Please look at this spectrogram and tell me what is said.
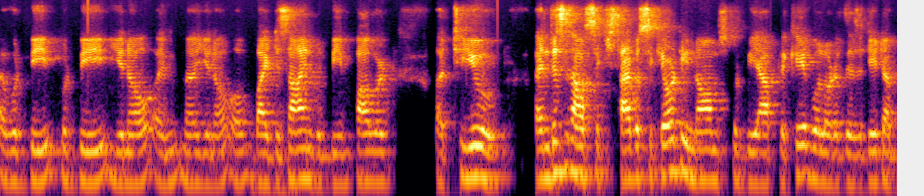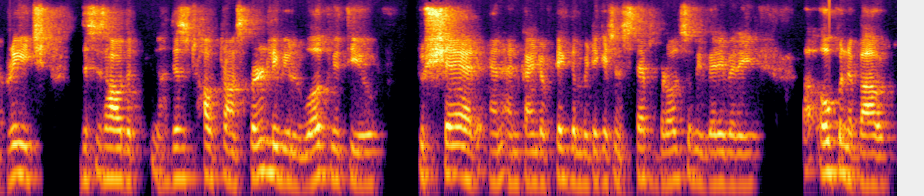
uh, would be would be you know um, uh, you know by design would be empowered uh, to you. And this is how cybersecurity norms would be applicable. Or if there's a data breach, this is how the this is how transparently we'll work with you to share and, and kind of take the mitigation steps, but also be very very uh, open about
